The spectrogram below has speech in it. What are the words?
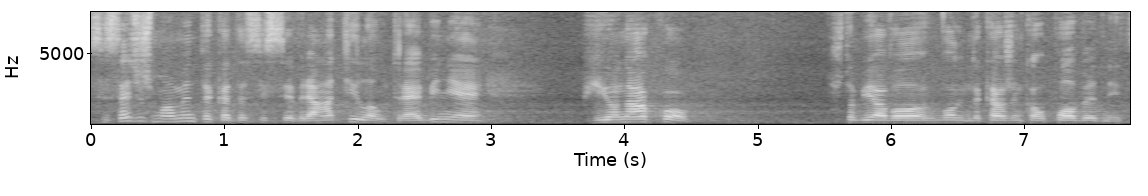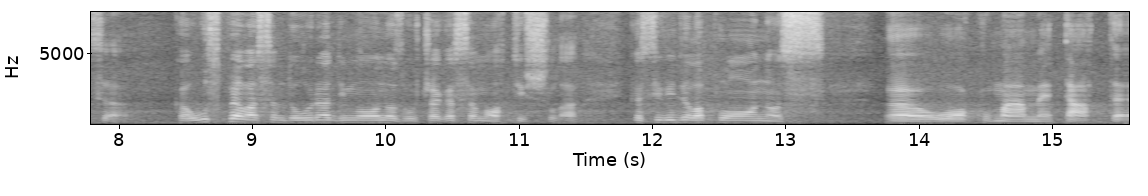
Se sećaš momenta kada si se vratila u Trebinje i onako, što bi ja vo- volim da kažem kao pobednica, kao uspela sam da uradim ono zbog čega sam otišla, kad si videla ponos uh, u oku mame, tate,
